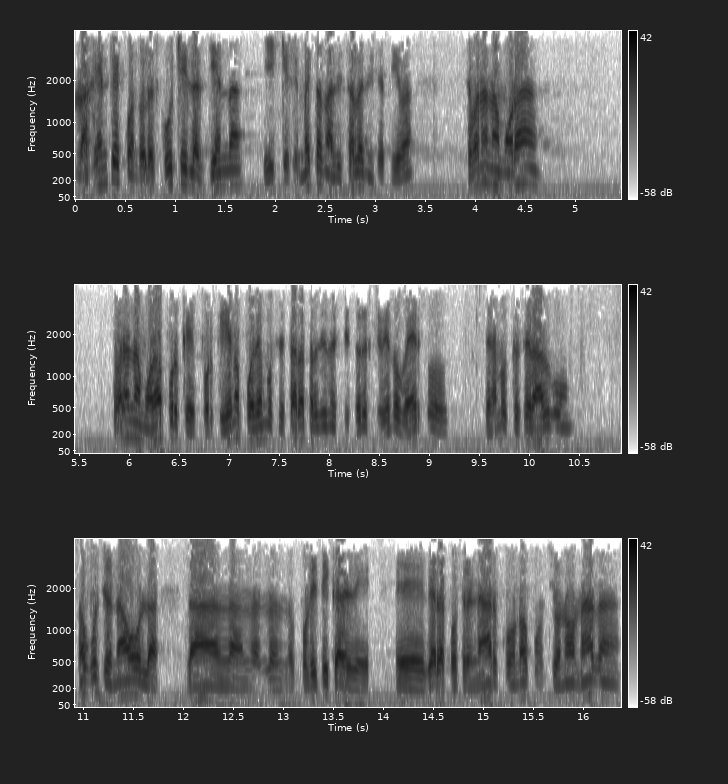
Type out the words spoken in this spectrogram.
la gente cuando la escucha y la entienda y que se meta a analizar la iniciativa, se van a enamorar. Se van a enamorar porque porque ya no podemos estar atrás de un escritor escribiendo versos. Tenemos que hacer algo. No ha funcionado la, la, la, la, política de eh, guerra contra el narco, no funcionó nada.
